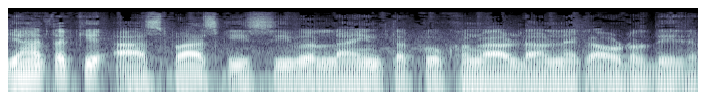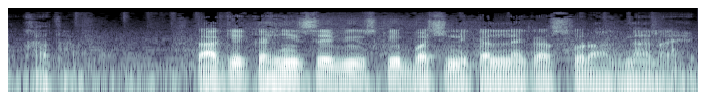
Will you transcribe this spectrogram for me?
यहाँ तक कि आसपास की सीवर लाइन तक को खंगाल डालने का ऑर्डर दे रखा था, ताकि कहीं से भी उसके बच निकलने का सुराग न रहे।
